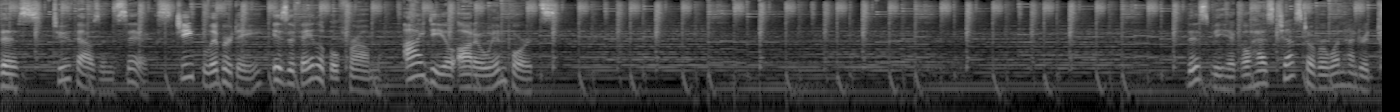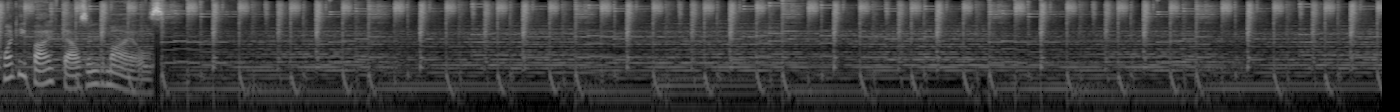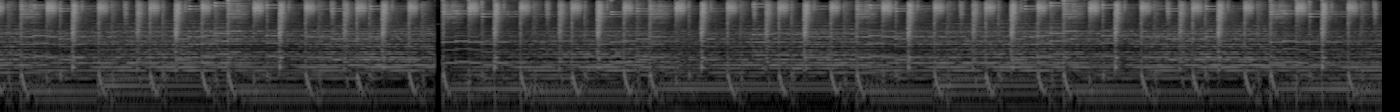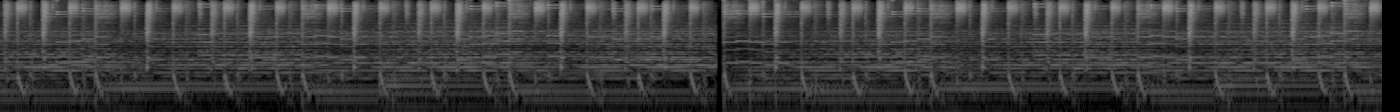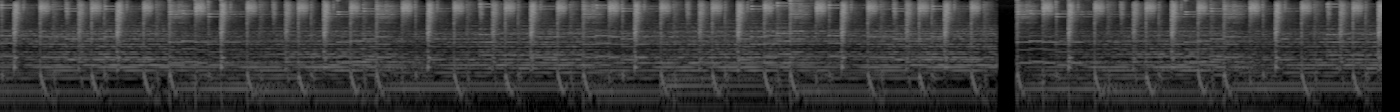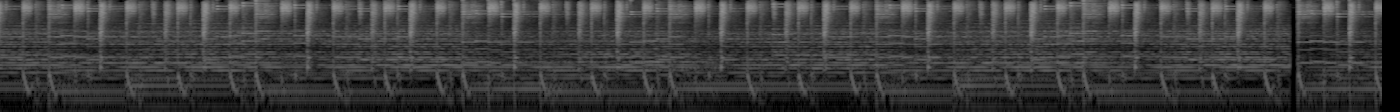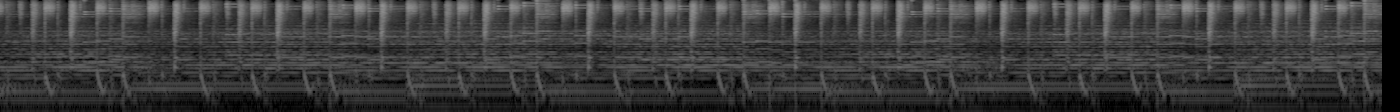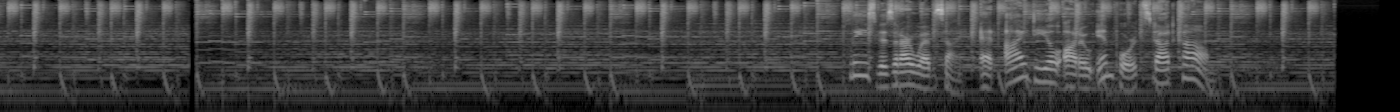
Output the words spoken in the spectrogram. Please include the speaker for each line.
Speaker 1: This 2006 Jeep Liberty is available from Ideal Auto Imports. This vehicle has just over 125,000 miles. Please visit our website at idealautoimports.com.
